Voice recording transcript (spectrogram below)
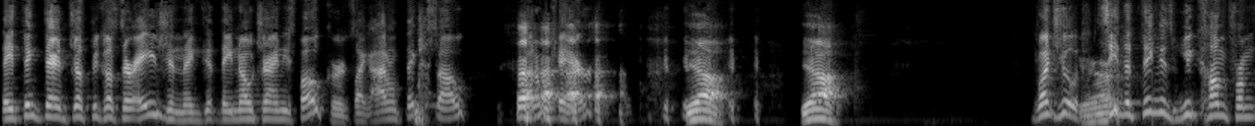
They think they're just because they're Asian, they get they know Chinese poker. It's like I don't think so. I don't care. yeah, yeah. Once you yeah. see, the thing is, we come from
